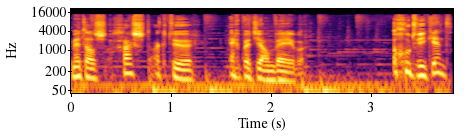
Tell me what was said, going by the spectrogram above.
Met als gastacteur Egbert-Jan Weber. Een goed weekend.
